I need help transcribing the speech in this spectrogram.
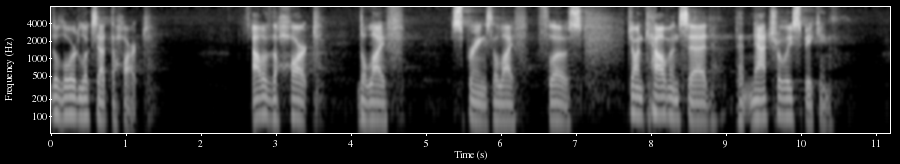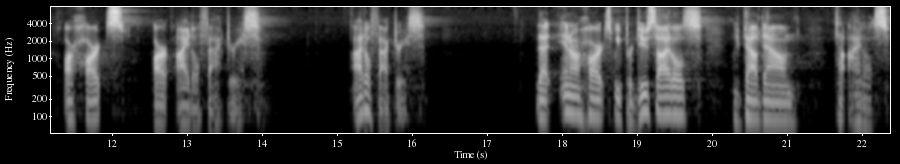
The Lord looks at the heart. Out of the heart, the life springs, the life flows. John Calvin said that naturally speaking, our hearts are idol factories. Idol factories. That in our hearts we produce idols, we bow down to idols.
